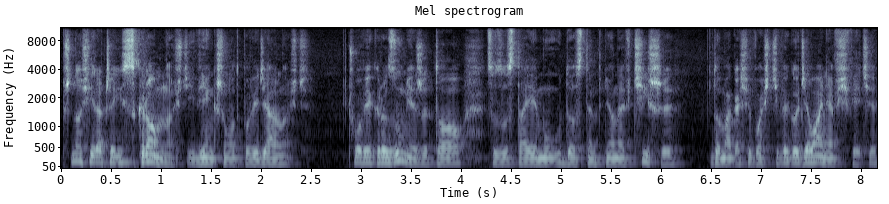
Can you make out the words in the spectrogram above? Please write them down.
Przynosi raczej skromność i większą odpowiedzialność. Człowiek rozumie, że to, co zostaje mu udostępnione w ciszy, domaga się właściwego działania w świecie,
